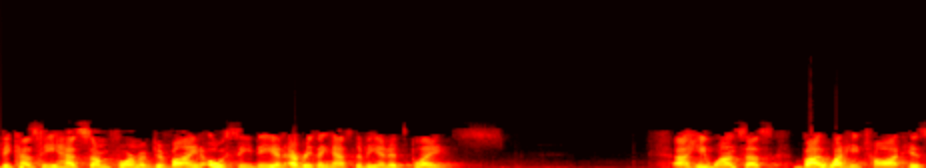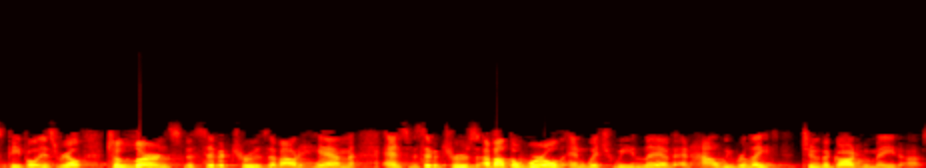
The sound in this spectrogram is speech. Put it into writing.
because He has some form of divine OCD and everything has to be in its place. Uh, he wants us, by what he taught his people Israel, to learn specific truths about him and specific truths about the world in which we live and how we relate to the God who made us.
